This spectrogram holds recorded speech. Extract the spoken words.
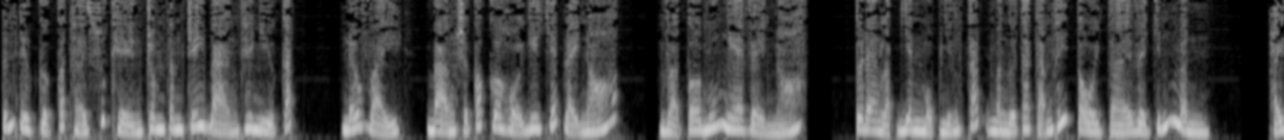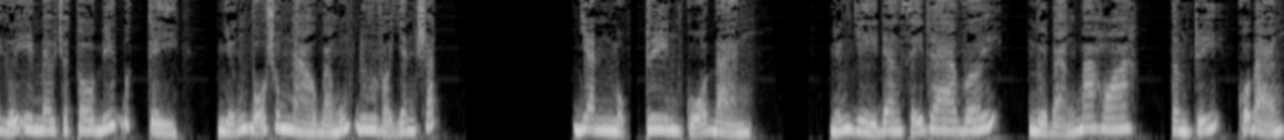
tính tiêu cực có thể xuất hiện trong tâm trí bạn theo nhiều cách. Nếu vậy, bạn sẽ có cơ hội ghi chép lại nó, và tôi muốn nghe về nó. Tôi đang lập danh mục những cách mà người ta cảm thấy tồi tệ về chính mình. Hãy gửi email cho tôi biết bất kỳ những bổ sung nào bạn muốn đưa vào danh sách. Danh mục riêng của bạn Những gì đang xảy ra với người bạn ba hoa, tâm trí của bạn?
